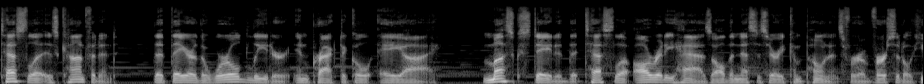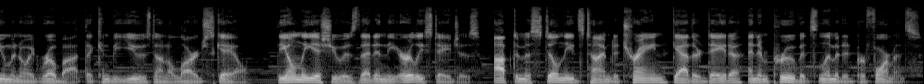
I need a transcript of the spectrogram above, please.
Tesla is confident that they are the world leader in practical AI. Musk stated that Tesla already has all the necessary components for a versatile humanoid robot that can be used on a large scale. The only issue is that in the early stages, Optimus still needs time to train, gather data, and improve its limited performance.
